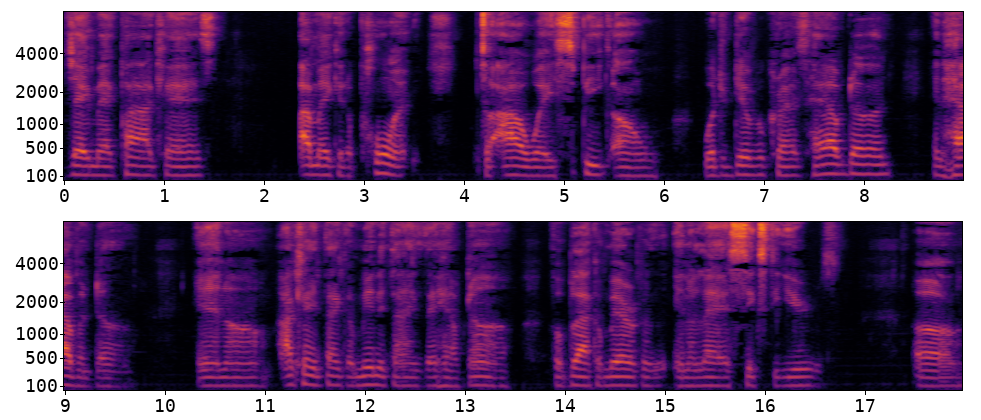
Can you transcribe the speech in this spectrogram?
JMac Podcast, I make it a point to always speak on what the Democrats have done and haven't done. And um, I can't think of many things they have done for black Americans in the last 60 years. Uh,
